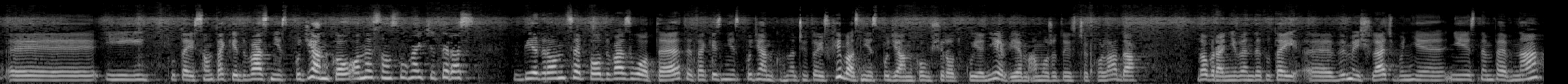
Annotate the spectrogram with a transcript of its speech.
Yy, I tutaj są takie dwa z niespodzianką. One są, słuchajcie, teraz w Biedronce po 2 złote. Te takie z niespodzianką. Znaczy to jest chyba z niespodzianką w środku, ja nie wiem, a może to jest czekolada. Dobra, nie będę tutaj e, wymyślać, bo nie, nie jestem pewna.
